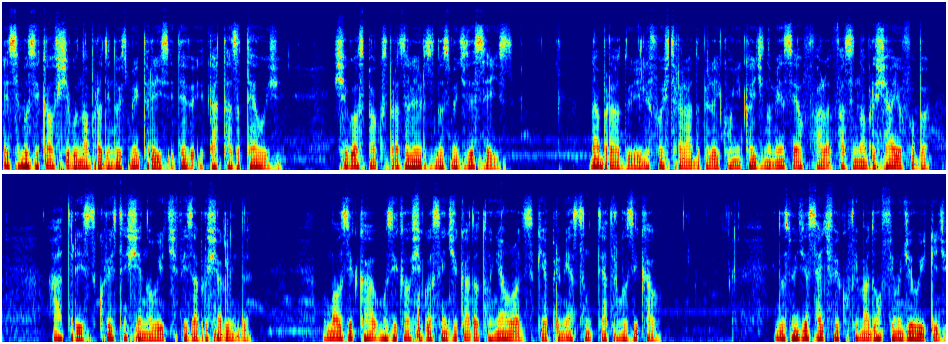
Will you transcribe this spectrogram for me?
Esse musical chegou na Broadway em 2003 e teve cartaz até hoje chegou aos palcos brasileiros em 2016. Na Broadway, ele foi estrelado pela icônica Edna Menzel fazendo a bruxa Elphaba. A atriz Kristen Chenoweth fez a bruxa Glinda. O musical, o musical chegou a ser indicado ao Tony Awards, que é a premiação do teatro musical. Em 2017 foi confirmado um filme de Wicked,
